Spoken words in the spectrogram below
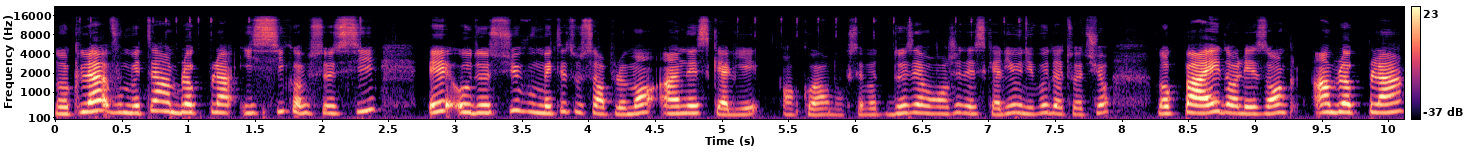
Donc là, vous mettez un bloc plein ici, comme ceci, et au-dessus, vous mettez tout simplement un escalier, encore. Donc c'est votre deuxième rangée d'escalier au niveau de la toiture. Donc pareil, dans les angles, un bloc plein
